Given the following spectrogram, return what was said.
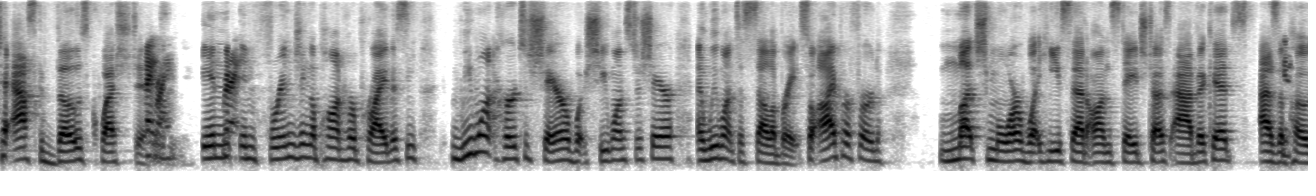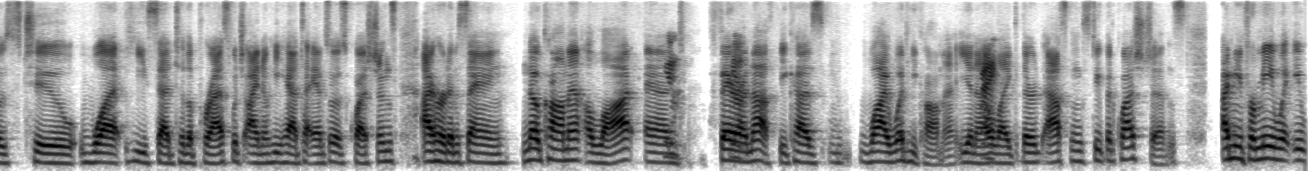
to ask those questions Right. in Right. infringing upon her privacy. We want her to share what she wants to share and we want to celebrate. So I preferred much more what he said on stage to us advocates as Yeah. opposed to what he said to the press, which I know he had to answer those questions. I heard him saying no comment a lot and Yeah. fair Yeah. enough because why would he comment? You know, Right. like they're asking stupid questions. I mean, for me, it,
